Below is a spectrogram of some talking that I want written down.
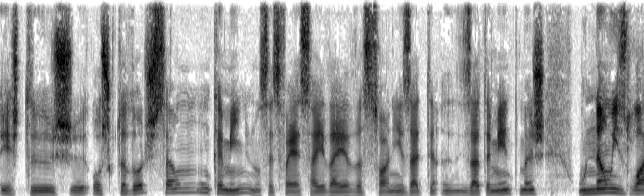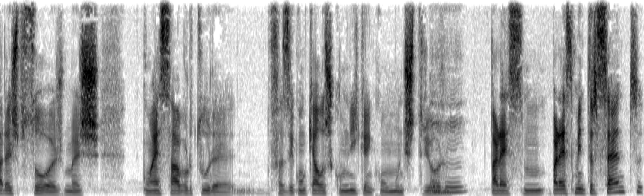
estes uh, os escutadores são um caminho, não sei se foi essa a ideia da Sony exata- exatamente, mas o não isolar as pessoas, mas com essa abertura, fazer com que elas comuniquem com o mundo exterior, parece-me parece interessante.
